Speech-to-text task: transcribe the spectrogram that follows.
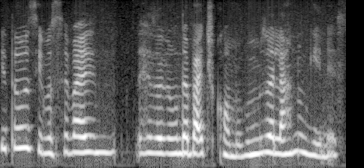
Então, assim, você vai resolver um debate como? Vamos olhar no Guinness.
